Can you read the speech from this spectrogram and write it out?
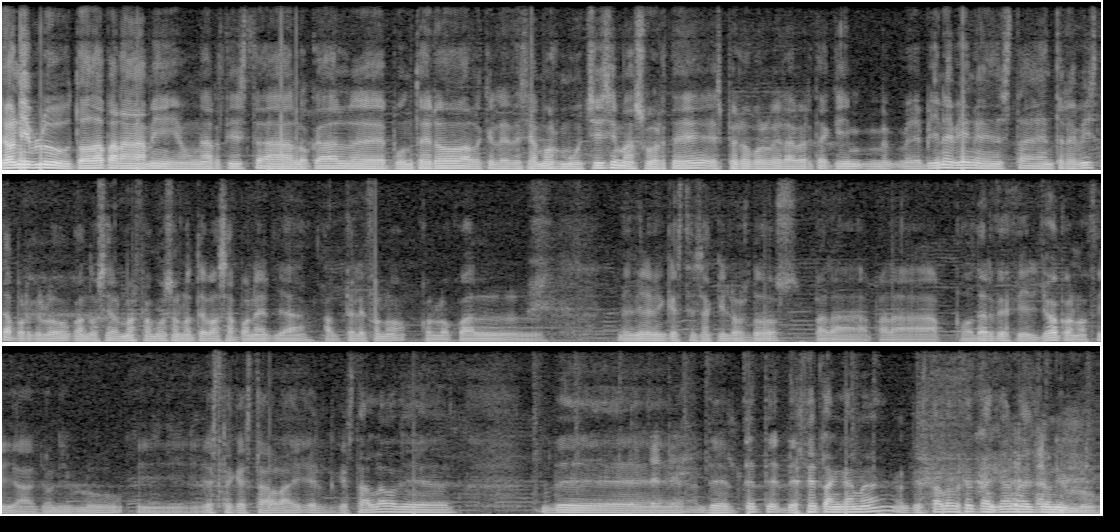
Johnny Blue, toda para mí, un artista local eh, puntero al que le deseamos muchísima suerte. Espero volver a verte aquí. Me, me viene bien esta entrevista porque luego cuando seas más famoso no te vas a poner ya al teléfono, con lo cual me viene bien que estés aquí los dos para, para poder decir yo conocí a Johnny Blue y este que está ahora, ahí, el que está al lado de de, del Tete- de Z Tangana, el que está al lado de Z Tangana es Johnny Blue.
